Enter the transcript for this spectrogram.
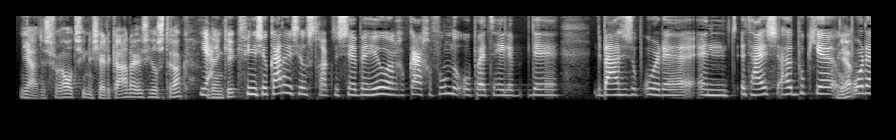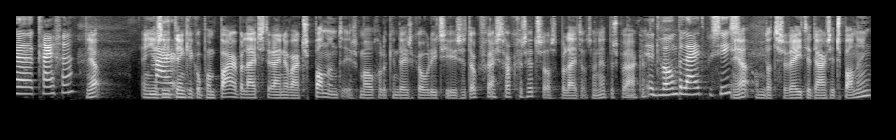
Ja, dus vooral het financiële kader is heel strak, Ja, denk ik. Het financieel kader is heel strak. Dus ze hebben heel erg elkaar gevonden op het hele, de, de basis op orde en het huishoudboekje Ja. op orde krijgen. Ja, En je Maar- ziet denk ik op een paar beleidsterreinen waar het spannend is mogelijk in deze coalitie, is het ook vrij strak gezet, zoals het beleid wat we net bespraken. Het woonbeleid, precies. Ja, omdat ze weten daar zit spanning.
